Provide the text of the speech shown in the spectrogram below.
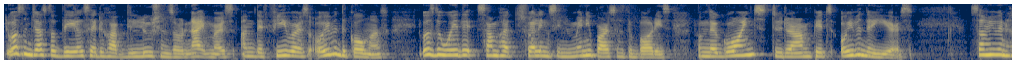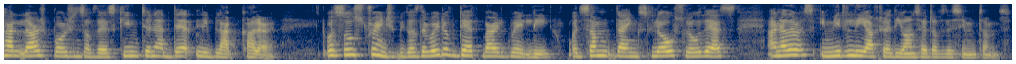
It wasn't just that the ill said to have delusions or nightmares, and the fevers, or even the comas. It was the way that some had swellings in many parts of their bodies, from their groins to their armpits or even their ears. Some even had large portions of their skin turn a deadly black color. It was so strange because the rate of death varied greatly, with some dying slow, slow deaths, and others immediately after the onset of the symptoms.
